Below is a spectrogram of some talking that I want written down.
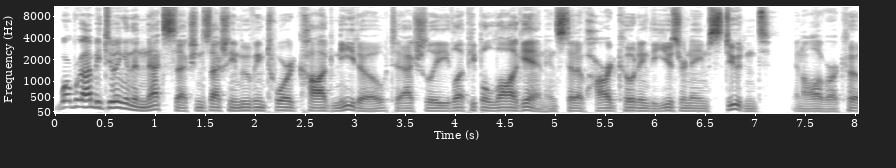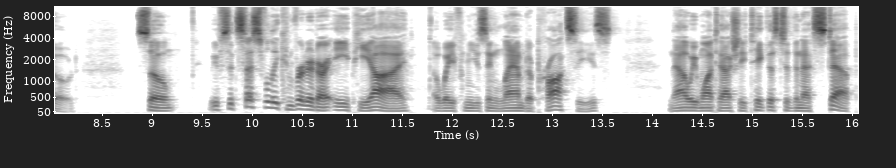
what we're going to be doing in the next section is actually moving toward Cognito to actually let people log in instead of hard coding the username student in all of our code. So we've successfully converted our API away from using Lambda proxies. Now we want to actually take this to the next step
